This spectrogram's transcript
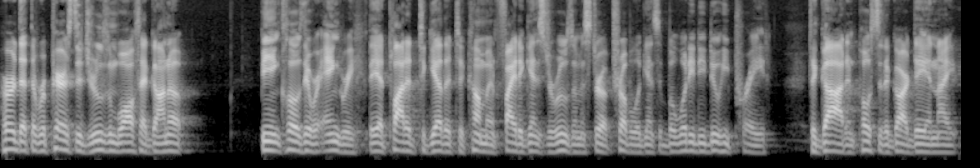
heard that the repairs to Jerusalem walls had gone up, being closed, they were angry. They had plotted together to come and fight against Jerusalem and stir up trouble against it. But what did he do? He prayed to God and posted a guard day and night.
